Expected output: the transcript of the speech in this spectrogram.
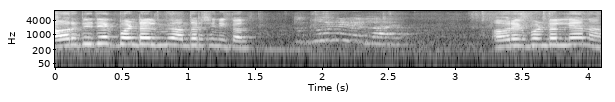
और दीदी एक बंडल में अंदर से निकल। तो क्यों नहीं लाया और एक बंडल लिया ना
